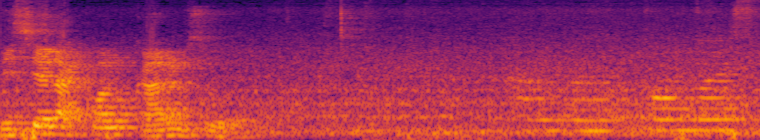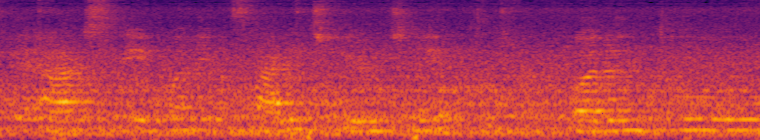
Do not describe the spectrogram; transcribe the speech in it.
વિષય રાખવાનું કારણ શું કોમર્સ કે આર્ટ્સ એ પણ એક સારી જ ફિલ્ડ છે. પરંતુ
